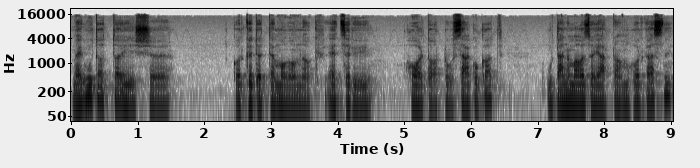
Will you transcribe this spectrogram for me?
megmutatta, és akkor kötöttem magamnak egyszerű haltartó szákokat, utána már azzal jártam horgászni.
